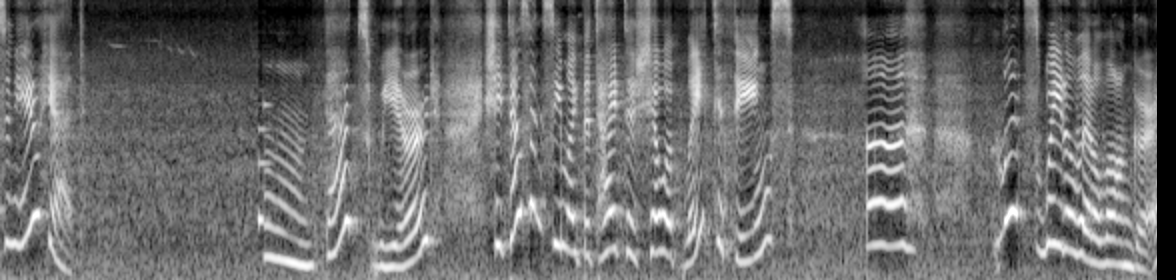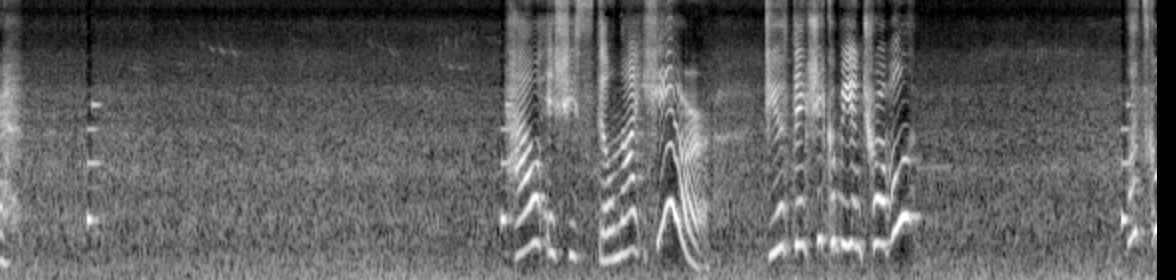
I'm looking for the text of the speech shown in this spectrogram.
isn't here yet. Hmm, that's weird. She doesn't seem like the type to show up late to things. Uh, let's wait a little longer. How is she still not here? Do you think she could be in trouble? Let's go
